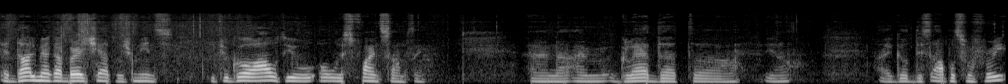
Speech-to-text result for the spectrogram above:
a dalmiaka berechat, which means if you go out you will always find something. And uh, I'm glad that, uh, you know, I got these apples for free.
